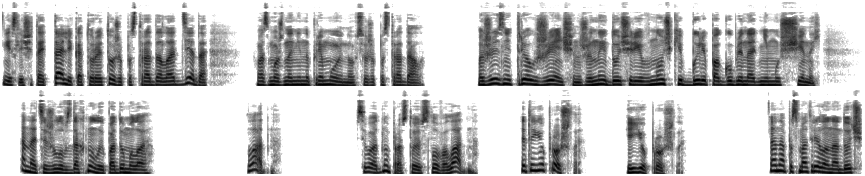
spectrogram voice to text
Если считать Тали, которая тоже пострадала от деда, возможно, не напрямую, но все же пострадала. Жизни трех женщин, жены, дочери и внучки были погублены одним мужчиной. Она тяжело вздохнула и подумала, «Ладно». Всего одно простое слово «ладно». Это ее прошлое. Ее прошлое. Она посмотрела на дочь.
